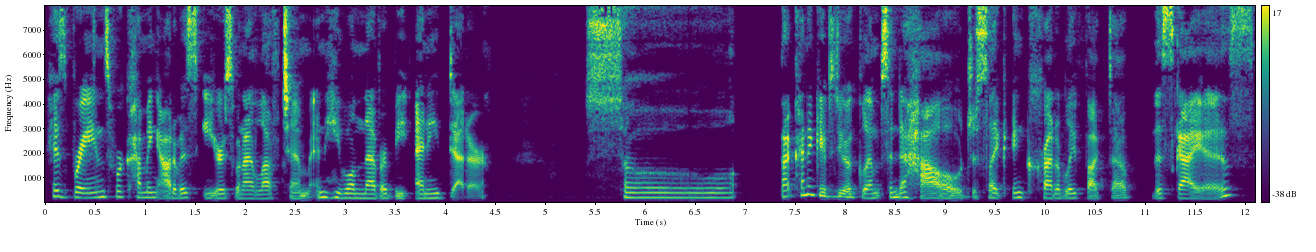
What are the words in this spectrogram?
his brains were coming out of his ears when I left him, and he will never be any deader. So that kind of gives you a glimpse into how just like incredibly fucked up this guy is.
